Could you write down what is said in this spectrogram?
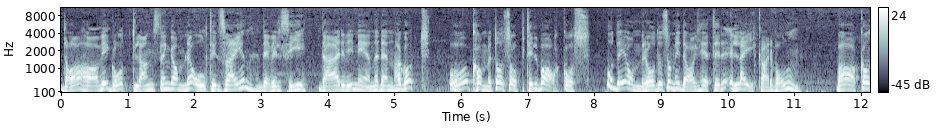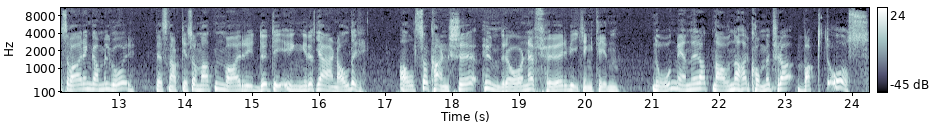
Da har vi gått langs den gamle oldtidsveien, dvs. Si der vi mener den har gått, og kommet oss opp til Bakås, og det området som i dag heter Leikarvollen. Bakås var en gammel gård. Det snakkes om at den var ryddet i yngre jernalder. altså kanskje hundreårene før vikingtiden. Noen mener at navnet har kommet fra Vaktås.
